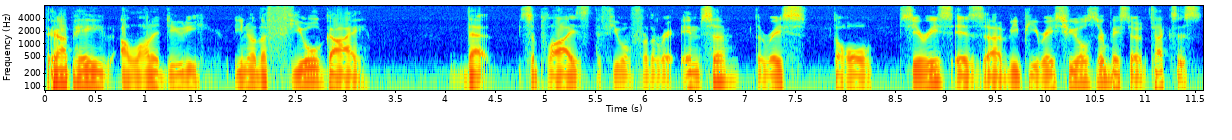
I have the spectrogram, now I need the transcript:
they gotta pay a lot of duty. You know, the fuel guy that supplies the fuel for the IMSA, the race, the whole series is uh, VP Race Fuels. They're based out of Texas.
